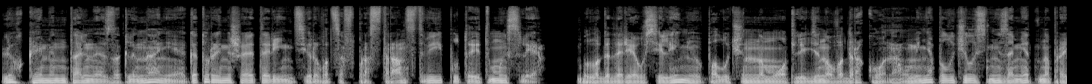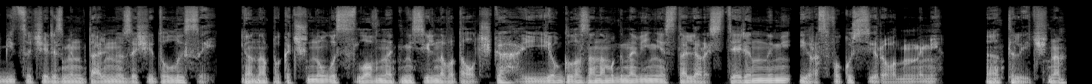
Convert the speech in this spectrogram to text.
Легкое ментальное заклинание, которое мешает ориентироваться в пространстве и путает мысли. Благодаря усилению, полученному от ледяного дракона, у меня получилось незаметно пробиться через ментальную защиту лысой. Она покачнулась, словно от несильного толчка, и ее глаза на мгновение стали растерянными и расфокусированными. «Отлично».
